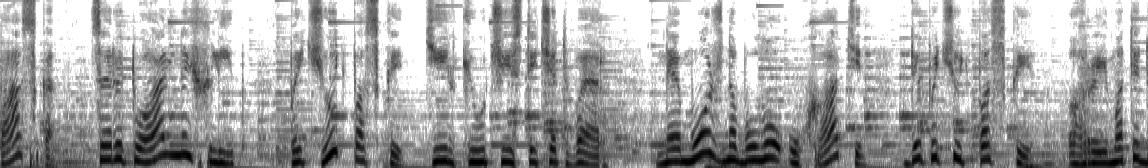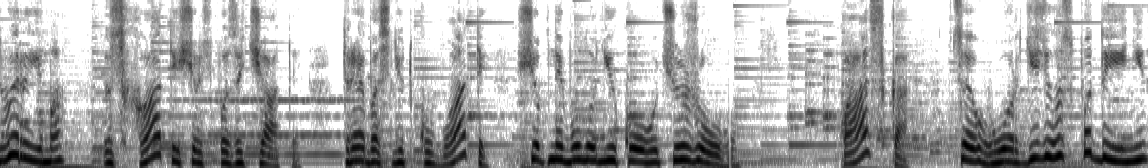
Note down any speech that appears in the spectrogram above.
Паска це ритуальний хліб. Печуть паски тільки у чистий четвер. Не можна було у хаті, де печуть паски, гримати дверима, з хати щось позичати. Треба слідкувати, щоб не було нікого чужого. Паска це гордість господині.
